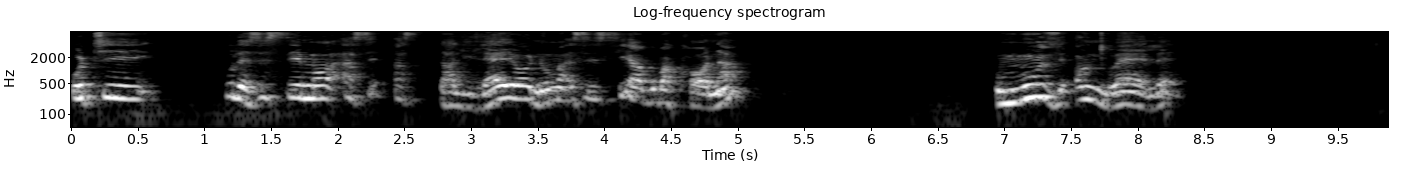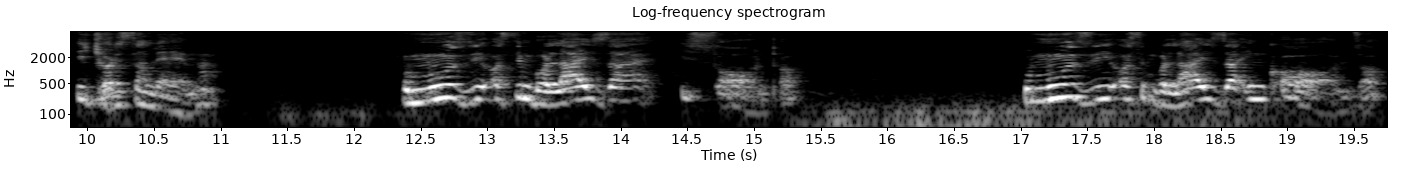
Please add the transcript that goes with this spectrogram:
Uthi kulesi simo asidalileyo noma asisiya kuba khona umuzi ongcwele iJerusalema umuzi osimbolize isonto umuzi osimbolize inkonzo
